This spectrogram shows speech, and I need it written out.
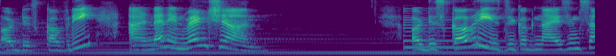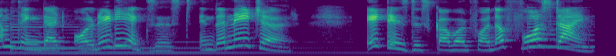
a discovery and an invention. A discovery is recognizing something that already exists in the nature. It is discovered for the first time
